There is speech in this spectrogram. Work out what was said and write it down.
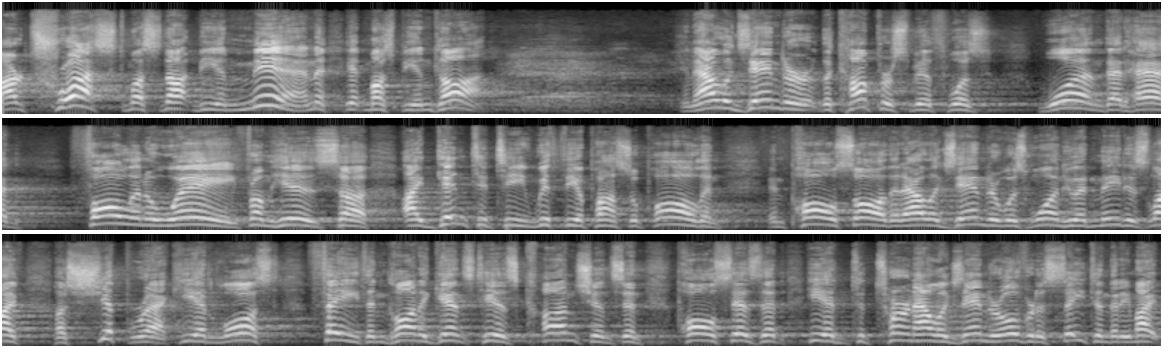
Our trust must not be in men, it must be in God. And Alexander the coppersmith was one that had fallen away from his uh, identity with the Apostle Paul. And, and Paul saw that Alexander was one who had made his life a shipwreck. He had lost faith and gone against his conscience. And Paul says that he had to turn Alexander over to Satan that he might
